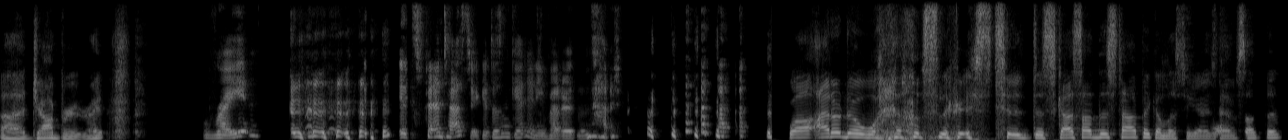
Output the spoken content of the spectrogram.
uh, job route, right? Right. it, it's fantastic. It doesn't get any better than that. Well, I don't know what else there is to discuss on this topic unless you guys have something.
